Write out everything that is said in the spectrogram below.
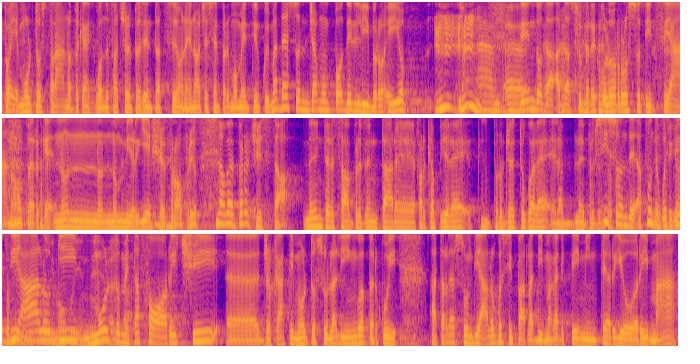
Poi è molto strano perché anche quando faccio le presentazioni no, c'è sempre il momento in cui ma adesso leggiamo un po' del libro e io tendo ad, ad assumere color rosso tiziano perché non, non- non mi riesce proprio. No, beh, però ci sta. A me interessava presentare, far capire il progetto qual è e l'ha- l'hai presentato. Sì, sono de- appunto questi dialoghi quindi, molto metaforici, eh, giocati molto sulla lingua, per cui attraverso un dialogo si parla di magari temi interiori, ma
